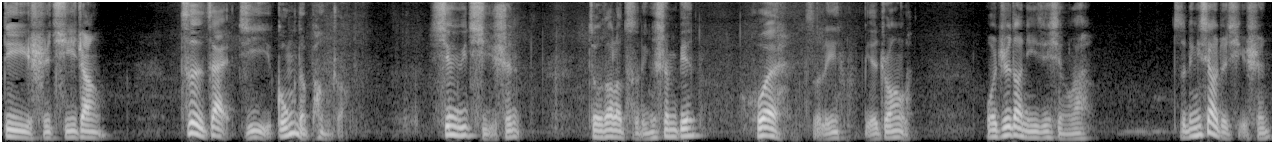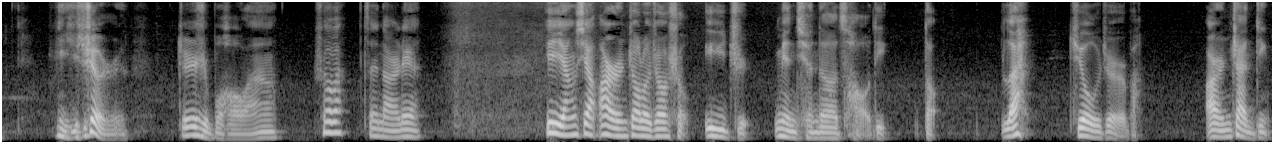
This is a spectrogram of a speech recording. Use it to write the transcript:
第十七章：自在即以功的碰撞。星宇起身，走到了紫菱身边。喂，紫菱，别装了，我知道你已经醒了。紫菱笑着起身。你这人真是不好玩啊！说吧，在哪儿练？易阳向二人招了招手，一指面前的草地，道：“来，就这儿吧。”二人站定，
